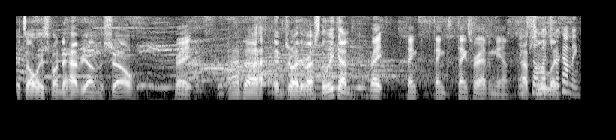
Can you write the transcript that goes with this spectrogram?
it's always fun to have you on the show, Right, and uh, enjoy the rest of the weekend. right. Thank, thanks, thanks for having me on. Thanks so much for coming.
